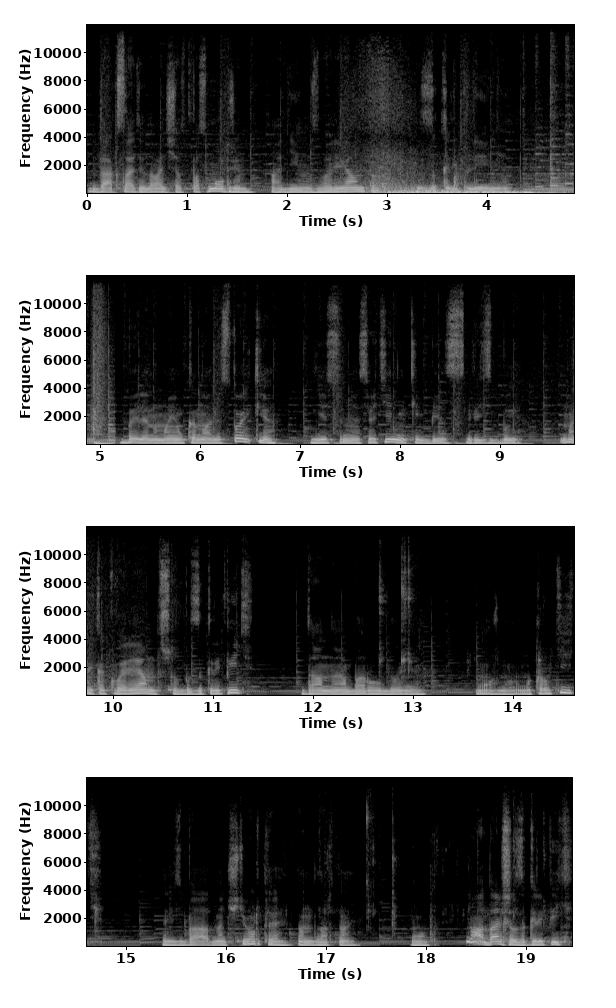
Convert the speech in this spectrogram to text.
Да, кстати, давайте сейчас посмотрим один из вариантов закрепления. Были на моем канале стойки, есть у меня светильники без резьбы. Ну и как вариант, чтобы закрепить данное оборудование, можно накрутить. Резьба 1 четвертая стандартная. Вот. Ну а дальше закрепить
